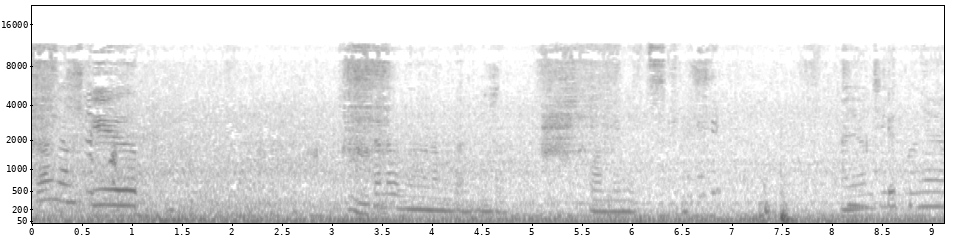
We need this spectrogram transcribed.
Sayang cute. Sana mo na maganda. One minutes. Ayan cute niya.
